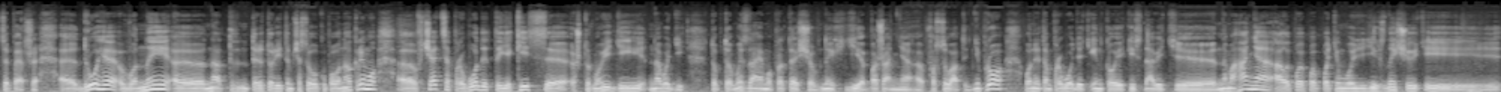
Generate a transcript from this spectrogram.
Це перше. Друге, вони на території тимчасово окупованого Криму е, вчаться проводити якісь е, штурмові дії на воді. Тобто, ми знаємо про те, що в них є бажання форсувати Дніпро. Вони там проводять інколи якісь навіть е, намагання, але по- по- потім їх знищують і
